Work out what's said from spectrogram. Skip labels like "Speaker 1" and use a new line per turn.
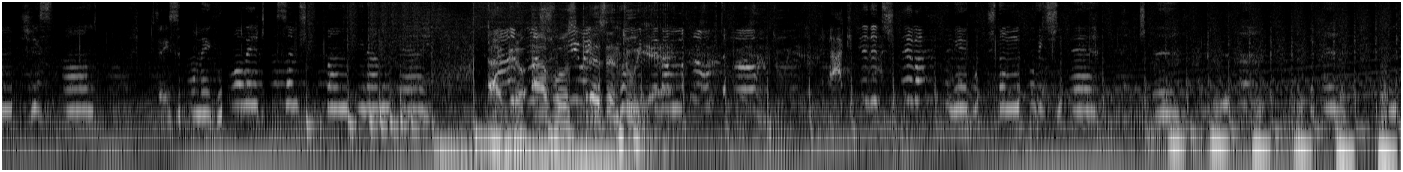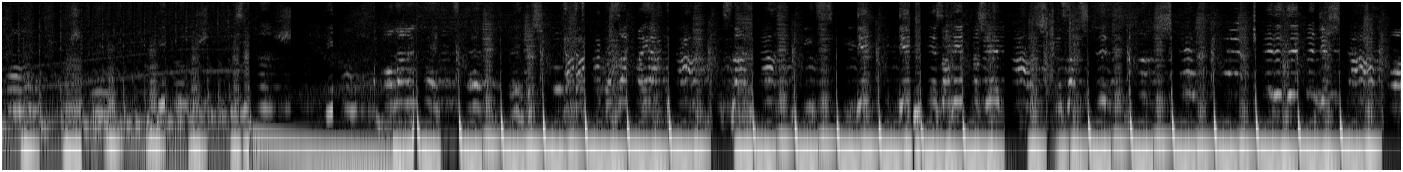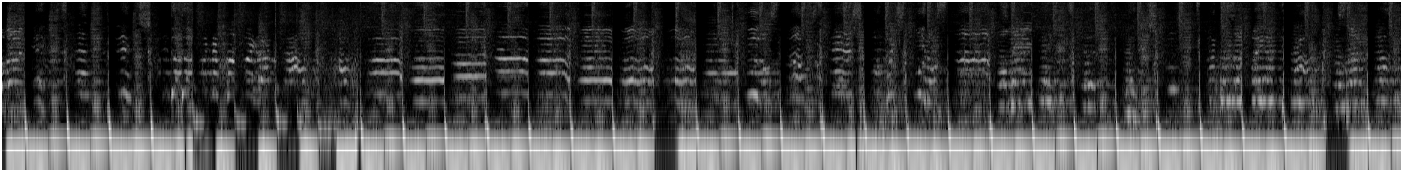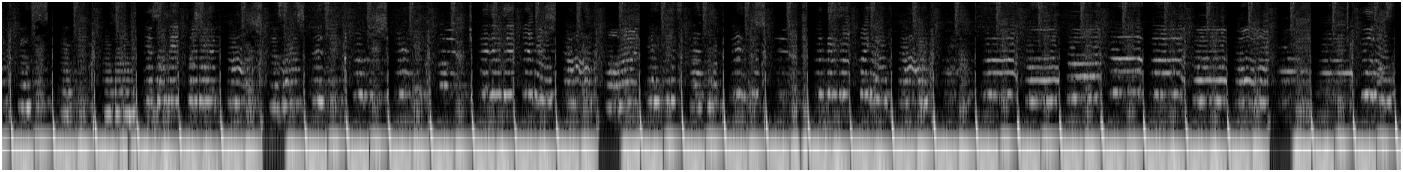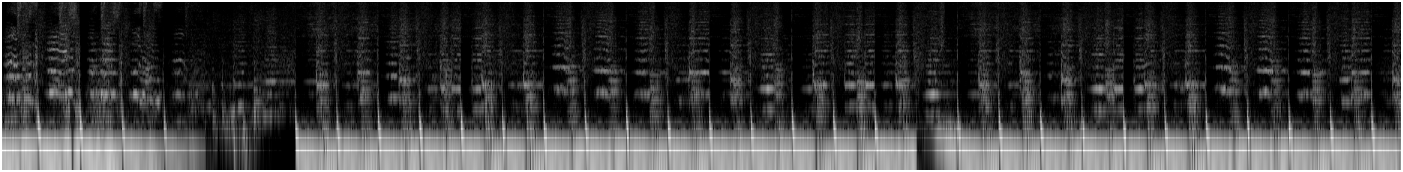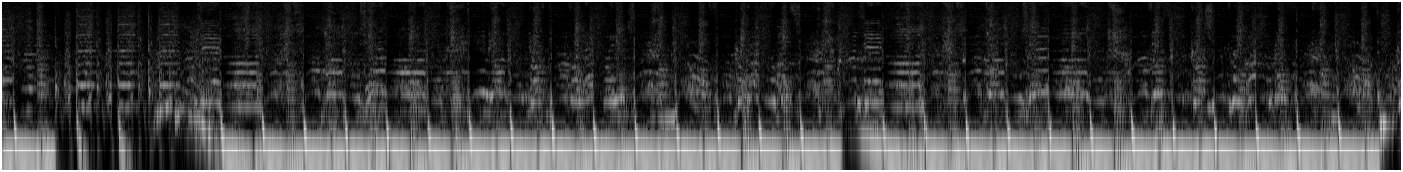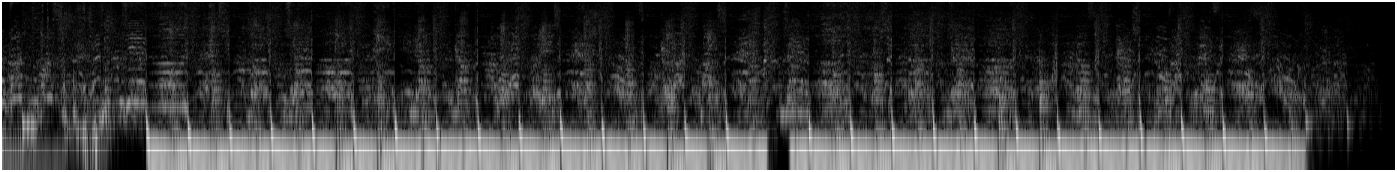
myśli stąd. W tej samej głowie czasem przypomina mnie.
Agroawos prezentuje.
A kiedy trzeba nie głośno mówić nie. Czy Już znasz ją? Ona nie chce być Yes.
